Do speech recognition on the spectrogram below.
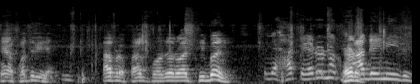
હે પતરી જાય. આપણે ભાગ ભોજન આજથી બંધ. એટલે હા હેડો. ના. નહીં રે.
